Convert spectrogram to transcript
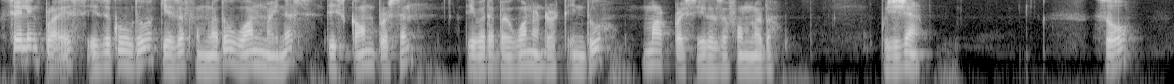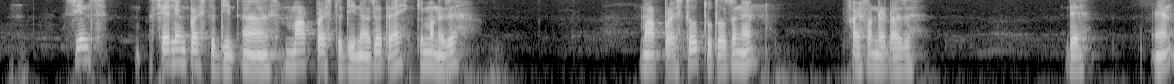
selling price is equal to case formula the 1 minus discount percent divided by 100 into mark price. It is a formula the position. So since selling प्राइसटो दि मार्क प्राइसटो दिन आज है कि मान आजे mark price two thousand and five hundred आज दे एन्ड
